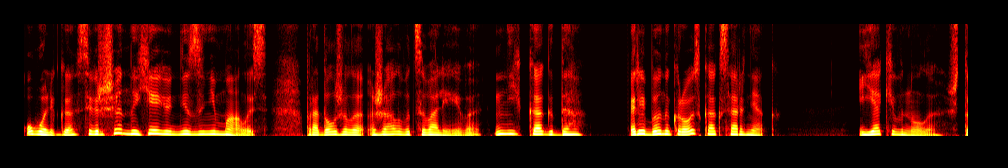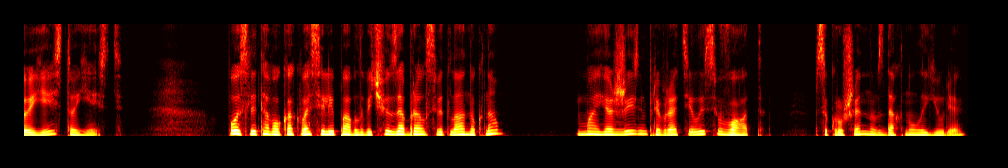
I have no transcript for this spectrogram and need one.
Ольга, совершенно ею не занималась», — продолжила жаловаться Валеева. «Никогда. Ребенок рос, как сорняк». Я кивнула. Что есть, то есть. После того, как Василий Павлович забрал Светлану к нам, моя жизнь превратилась в ад. Сокрушенно вздохнула Юлия.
